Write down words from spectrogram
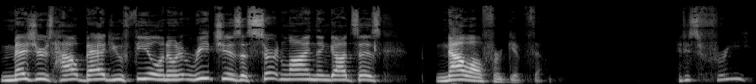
measures how bad you feel. And when it reaches a certain line, then God says, Now I'll forgive them. It is free.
